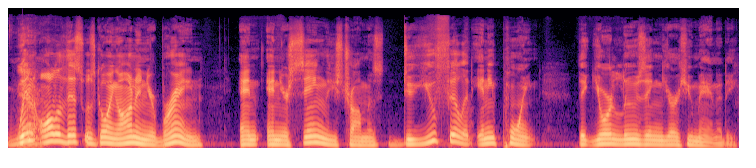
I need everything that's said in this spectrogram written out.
Mm-hmm. When yeah. all of this was going on in your brain and and you're seeing these traumas, do you feel at any point that you're losing your humanity?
